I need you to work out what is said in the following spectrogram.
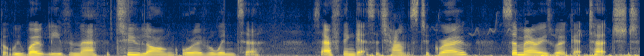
But we won't leave them there for too long or over winter. So everything gets a chance to grow some areas won't get touched,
